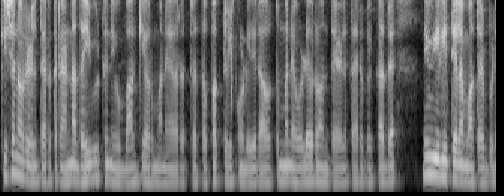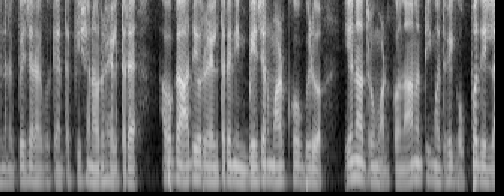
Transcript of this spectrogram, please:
ಕಿಶನ್ ಅವ್ರು ಹೇಳ್ತಾ ಇರ್ತಾರೆ, ಅಣ್ಣ, ದಯವಿಟ್ಟು ನೀವು ಭಾಗ್ಯ ಅವ್ರ ಮನೆಯವ್ರ ಹತ್ರ ತಪ್ಪಾಗಿ ತಿಳ್ಕೊಂಡಿದ್ದೀರಾ? ಅವ್ರು ತುಂಬಾ ಒಳ್ಳೆಯವರು ಅಂತ ಹೇಳ್ತಾ ಇರಬೇಕಾದ್ರೆ, ನೀವು ಈ ರೀತಿಯೆಲ್ಲ ಮಾತಾಡಿಬಿಡಿ, ನನಗೆ ಬೇಜಾರಾಗುತ್ತೆ ಅಂತ ಕಿಶನ್ ಅವರು ಹೇಳ್ತಾರೆ. ಅವಾಗ ಆದಿಯವರು ಹೇಳ್ತಾರೆ, ನೀನು ಬೇಜಾರು ಮಾಡ್ಕೋಬಿಡು, ಏನಾದರೂ ಮಾಡ್ಕೊ, ನಾನಂತ ಈ ಮದುವೆಗೆ ಒಪ್ಪೋದಿಲ್ಲ.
